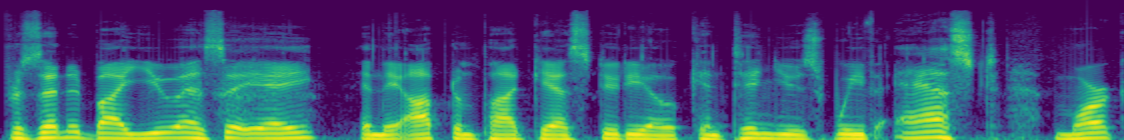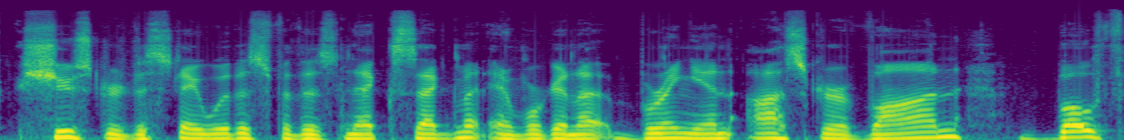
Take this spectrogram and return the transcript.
presented by USAA in the Optum Podcast Studio, continues. We've asked Mark Schuster to stay with us for this next segment, and we're going to bring in Oscar Vaughn, both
